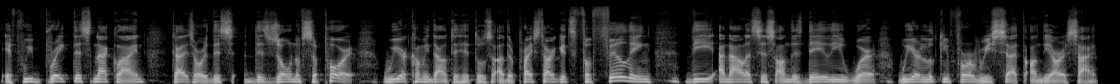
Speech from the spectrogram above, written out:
If we break this neckline, guys, or this this zone of support, we are coming down to hit those other price targets, fulfilling the analysis on this daily where we are looking for a reset on the RSI.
